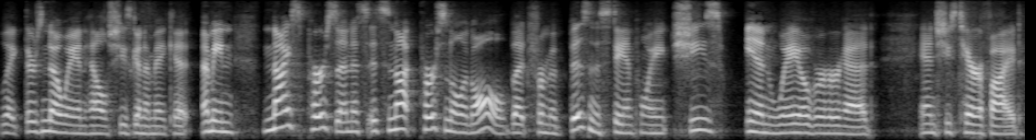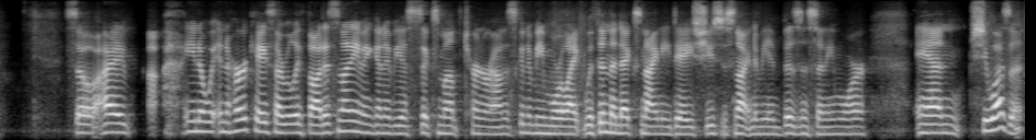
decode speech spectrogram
like, there's no way in hell she's going to make it. I mean, nice person. It's it's not personal at all, but from a business standpoint, she's in way over her head, and she's terrified so I, you know, in her case, I really thought it's not even going to be a six month turnaround. It's going to be more like within the next 90 days, she's just not going to be in business anymore. And she wasn't.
